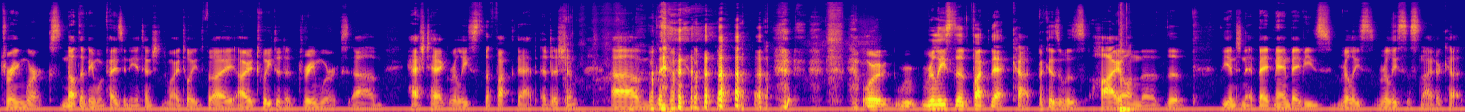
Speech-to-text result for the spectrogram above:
DreamWorks. Not that anyone pays any attention to my tweets, but I, I tweeted at DreamWorks um, hashtag release the fuck that edition. Um, or re- release the fuck that cut because it was high on the, the, the internet ba- man babies release release the Snyder cut.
